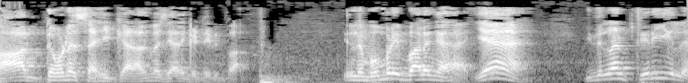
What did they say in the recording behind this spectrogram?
பார்த்த உடனே சகிக்காது அது மாதிரி சேலை கட்டிருப்பான் இதுல பொம்பளை பாருங்க ஏன்? இதெல்லாம் தெரியல.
